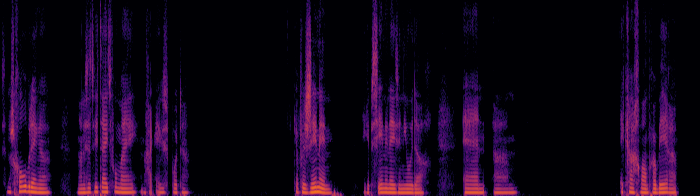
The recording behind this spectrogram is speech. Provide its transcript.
Ze naar school brengen. dan is het weer tijd voor mij. En dan ga ik even sporten. Ik heb er zin in. Ik heb zin in deze nieuwe dag. En um, ik ga gewoon proberen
